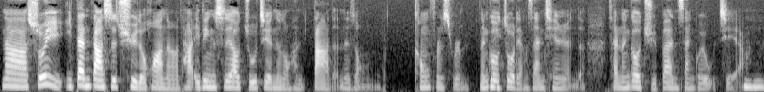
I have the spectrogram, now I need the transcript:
那所以一旦大师去的话呢，他一定是要租借那种很大的那种 conference room，能够坐两三千人的，才能够举办三归五戒啊。嗯。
